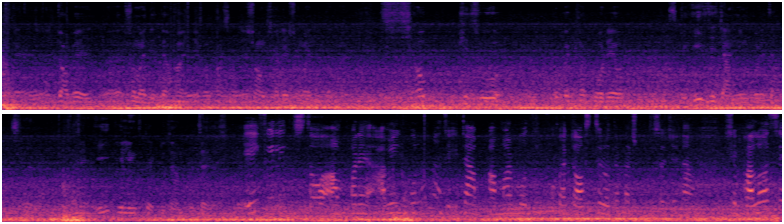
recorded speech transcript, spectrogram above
মানে জবে সময় দিতে হয় এবং পাশাপাশি সংসারে সময় দিতে হয়। সব কিছু উপেক্ষা করেও আজকে এই যে জার্নি করে যাচ্ছেন মানে এই ফিলিংসটা একটু জানতে চাই আসলে এই ফিলিংস তো আম- মানে আমি বললাম না যে এটা আম- আমার মধ্যে খুব একটা অস্থিরতা কাজ করতেছে যে না, সে ভালো আছে,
